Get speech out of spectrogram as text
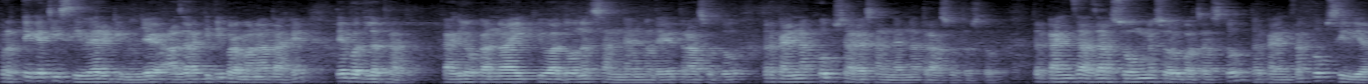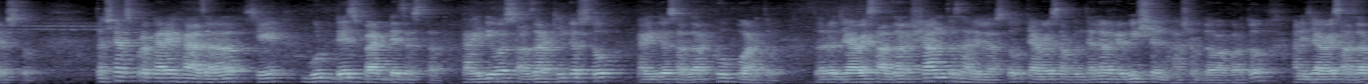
प्रत्येकाची सिव्हिअरिटी म्हणजे आजार किती प्रमाणात आहे ते बदलत राहतं. काही लोकांना एक किंवा दोनच सांध्यांमध्ये त्रास होतो तर काहींना खूप साऱ्या सांध्यांना त्रास होत असतो. तर काहींचा आजार सौम्य स्वरूपाचा असतो तर काहींचा खूप सिव्हिअर असतो. तशाच प्रकारे ह्या आजाराचे गुड डेज बॅड डेज असतात. काही दिवस आजार ठीक असतो काही दिवस आजार खूप वाढतो. तर ज्यावेळेस आजार शांत झालेला असतो त्यावेळेस आपण त्याला रेमिशन हा शब्द वापरतो आणि ज्यावेळेस आजार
